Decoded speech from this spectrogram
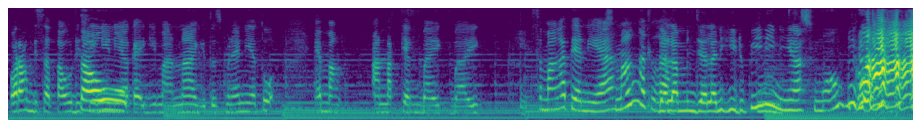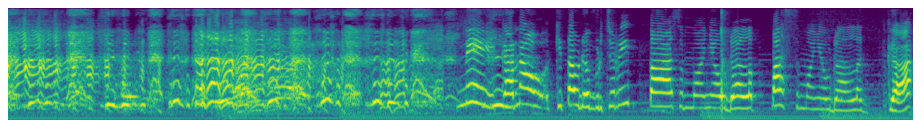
orang bisa tahu di Tahu. sini Nia kayak gimana gitu. Sebenarnya Nia tuh emang anak yang baik-baik. Semangat ya Nia? Semangat lah. Dalam menjalani hidup ini Nia. Semoga nih karena kita udah bercerita semuanya udah lepas semuanya udah lega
